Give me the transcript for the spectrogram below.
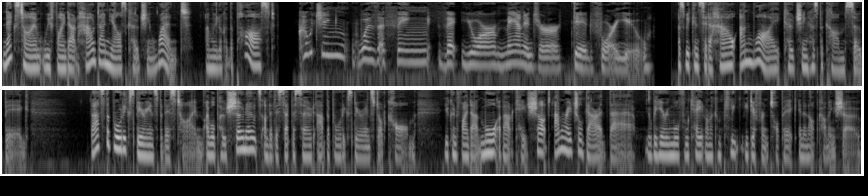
Next time, we find out how Danielle's coaching went and we look at the past. Coaching was a thing that your manager did for you. As we consider how and why coaching has become so big. That's the broad experience for this time. I will post show notes under this episode at thebroadexperience.com. You can find out more about Kate Schutt and Rachel Garrett there. You'll be hearing more from Kate on a completely different topic in an upcoming show.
